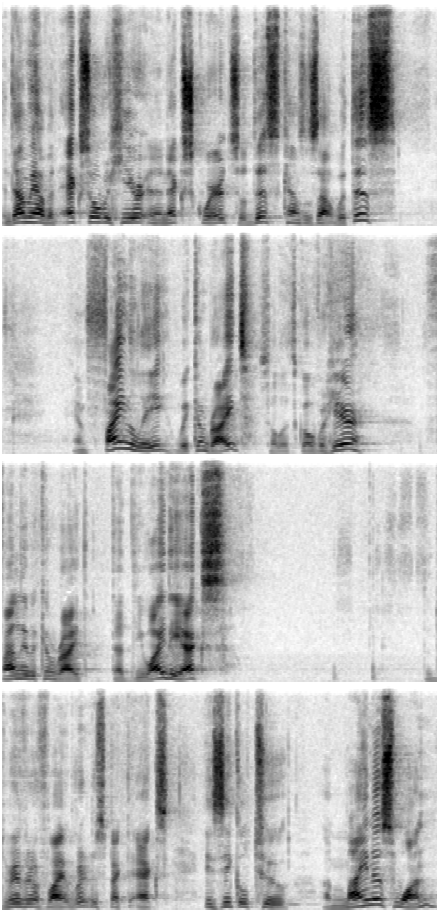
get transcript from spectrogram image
And then we have an x over here and an x squared, so this cancels out with this. And finally, we can write, so let's go over here. Finally, we can write that dy dx, the derivative of y with respect to x, is equal to a minus 1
